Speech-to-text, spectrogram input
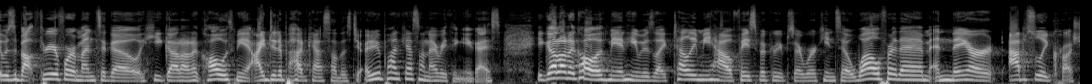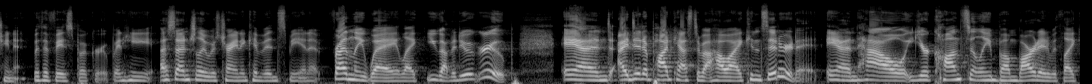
it was about three or four months ago. He got on a call with me. I did a podcast on this too. I do a podcast on everything, you guys. He got on a call with me and he was like telling me how Facebook groups are working so well for them and they are absolutely crushing it with a Facebook group. And he essentially was trying to convince me in a friendly way, like, you got to do a group. And I did a podcast about how I considered it and how you're constantly bombarded with, like,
